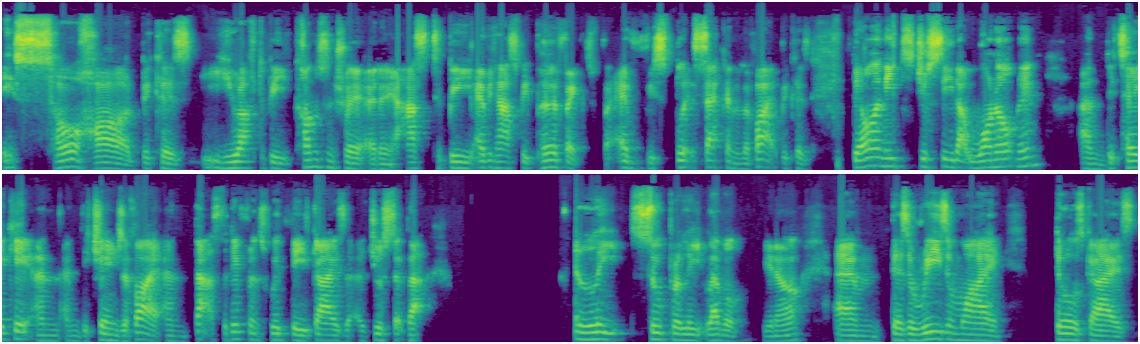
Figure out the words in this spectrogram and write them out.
it's so hard because you have to be concentrated and it has to be everything has to be perfect for every split second of the fight because they only need to just see that one opening and they take it and, and they change the fight. And that's the difference with these guys that are just at that elite super elite level you know? Um, there's a reason why those guys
